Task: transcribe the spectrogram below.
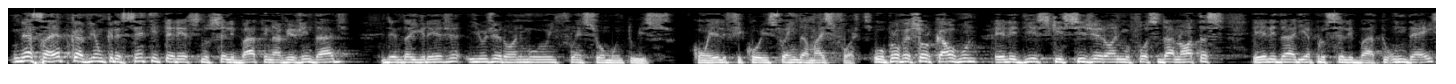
Nessa época havia um crescente interesse no celibato e na virgindade dentro da igreja e o Jerônimo influenciou muito isso. Com ele ficou isso ainda mais forte. O professor Calhoun, ele diz que se Jerônimo fosse dar notas, ele daria para o celibato um 10,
